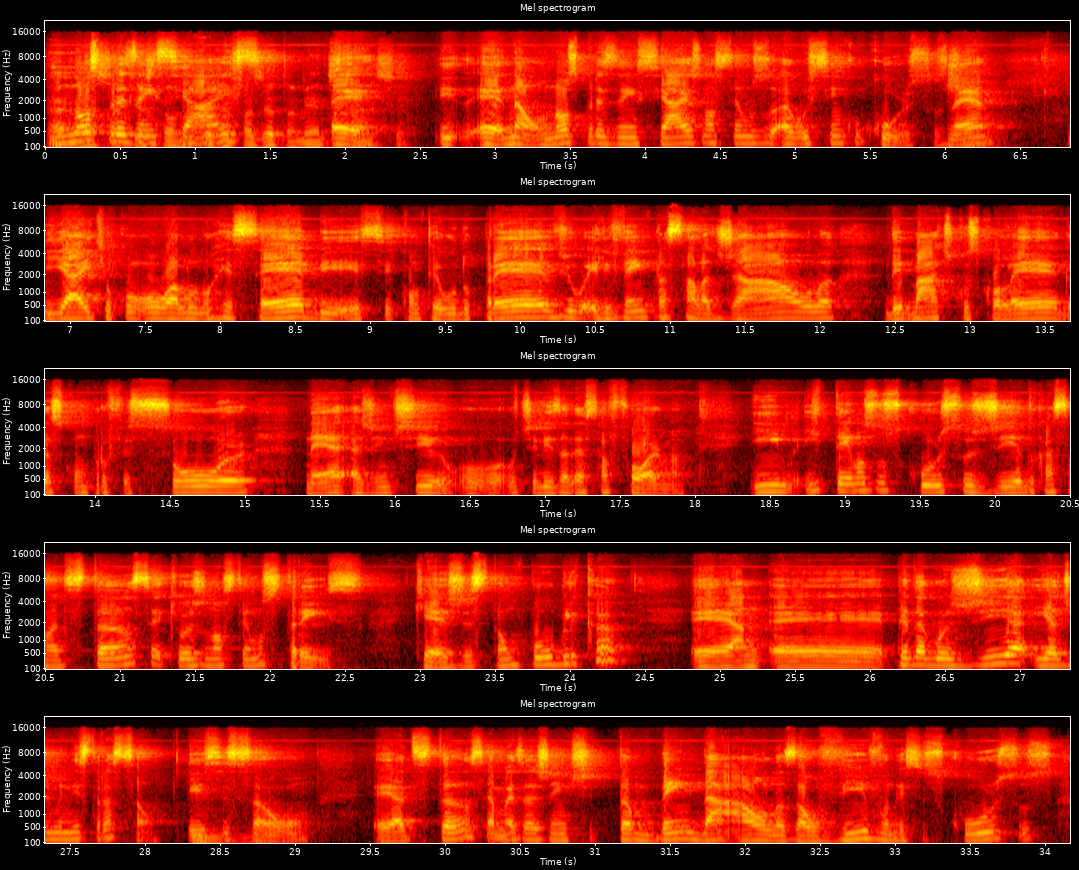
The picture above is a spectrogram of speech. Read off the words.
é, nos presenciais. fazer também à distância. É, é, não, nos presenciais nós temos os cinco cursos, né? Sim. né? E aí que o, o aluno recebe esse conteúdo prévio, ele vem para a sala de aula, debate com os colegas, com o professor, né? A gente o, utiliza dessa forma. E, e, temos os cursos de educação à distância, que hoje nós temos três, que é gestão pública, é, é, pedagogia e administração. Esses uhum. são é, à distância, mas a gente também dá aulas ao vivo nesses cursos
